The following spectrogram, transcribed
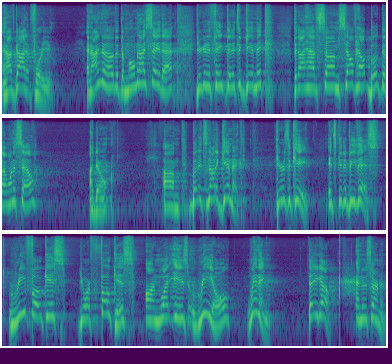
And I've got it for you. And I know that the moment I say that, you're going to think that it's a gimmick, that I have some self help book that I want to sell. I don't. Um, but it's not a gimmick. Here's the key it's to be this refocus your focus on what is real winning. There you go. End of the sermon.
